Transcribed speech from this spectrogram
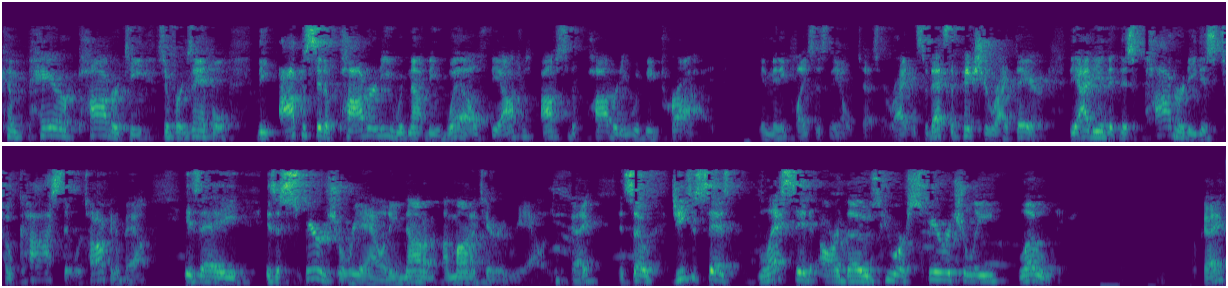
compare poverty. So for example, the opposite of poverty would not be wealth. The opposite of poverty would be pride in many places in the Old Testament, right? And so that's the picture right there. The idea that this poverty, this ptochos that we're talking about is a, is a spiritual reality, not a, a monetary reality, okay? And so Jesus says, blessed are those who are spiritually lowly. Okay?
